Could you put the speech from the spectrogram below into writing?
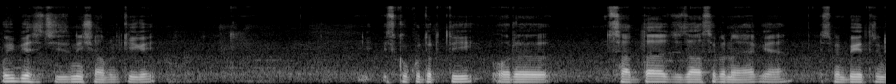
कोई भी ऐसी चीज़ नहीं शामिल की गई। इसको कुदरती और सादा अज्जा से बनाया गया है। इसमें बेहतरीन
